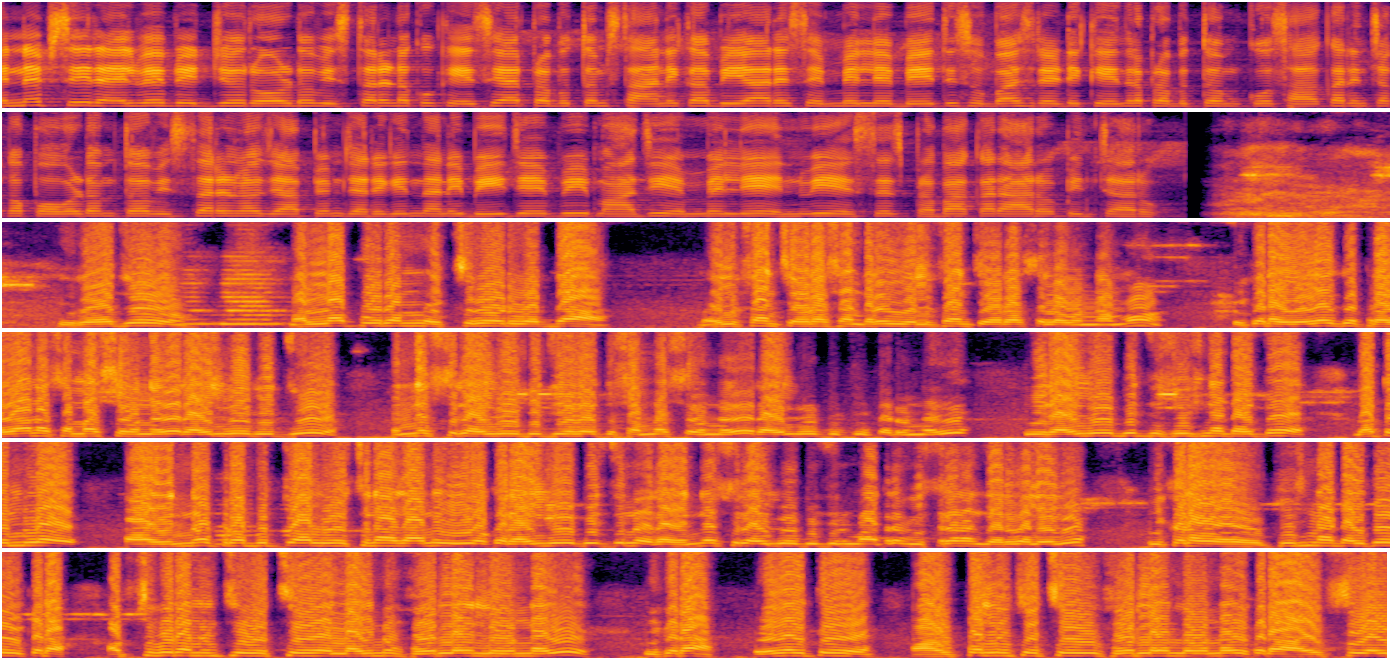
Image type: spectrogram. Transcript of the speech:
NFC railway bridge road విస్తరణకు కేసీఆర్ ప్రభుత్వం స్థానిక బీఆర్ఎస్ ఎమ్మెల్యే బేతి సుభాష్ రెడ్డి కేంద్ర ప్రభుత్వంకు సహకరించకపోవడంతో విస్తరణలో జాప్యం జరిగిందని బీజేపీ మాజీ ఎమ్మెల్యే ఎన్వీఎస్ఎస్ ప్రభాకర్ ఆరోపించారు. ఈరోజు మల్లాపురం ఎక్స్ రోడ్ వద్ద ఎలిఫాన్ చౌరాస్ అంటారు. ఎలిఫాన్ చౌరాసలో ఉన్నాము. ఇక్కడ ఏదైతే ప్రధాన సమస్య ఉన్నదో railway bridge NFC railway bridge ఏదైతే సమస్య ఉన్నదో రైల్వే బ్రిడ్జ్ ఇక్కడ ఉన్నది. ఈ రైల్వే బ్రిడ్జ్ చూసినట్టయితే గతంలో ఎన్నో ప్రభుత్వాలు వచ్చినా కానీ ఈ యొక్క railway bridge NFC railway bridge మాత్రం విస్తరణ జరగలేదు. ఇక్కడ చూసినట్టయితే ఇక్కడ అప్సిగూడ నుంచి వచ్చే లైన్ ఫోర్ లైన్లు ఉన్నాయి. ఇక్కడ ఏదైతే ఆ, ఉప్పల్ నుంచి వచ్చే ఫోర్ లైన్లో ఉన్నాయి ఇక్కడ ఎఫ్సిఐ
